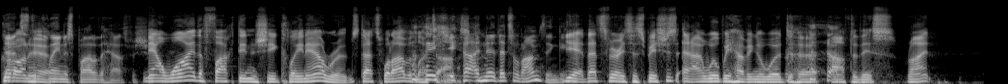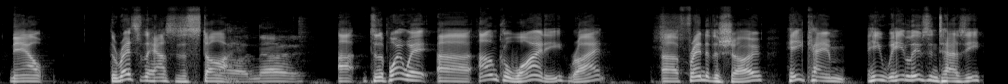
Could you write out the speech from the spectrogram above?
Good that's on the her. cleanest part of the house for sure. Now, why the fuck didn't she clean our rooms? That's what I would like to ask. yeah, I know. That's what I'm thinking. Yeah, that's very suspicious, and I will be having a word to her after this. Right now, the rest of the house is a sty. Oh no. uh, to the point where uh, Uncle Whitey, right, a friend of the show, he came. He he lives in Tassie,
